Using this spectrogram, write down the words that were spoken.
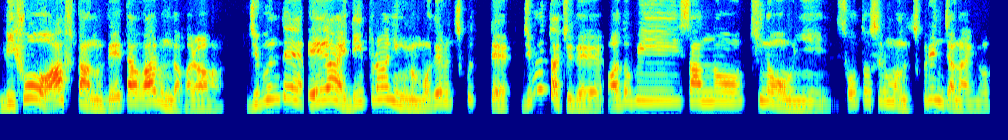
ビフォー、アフターのデータがあるんだから、自分で AI、ディープラーニングのモデル作って、自分たちで Adobe さんの機能に相当するもの作れんじゃないのっ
